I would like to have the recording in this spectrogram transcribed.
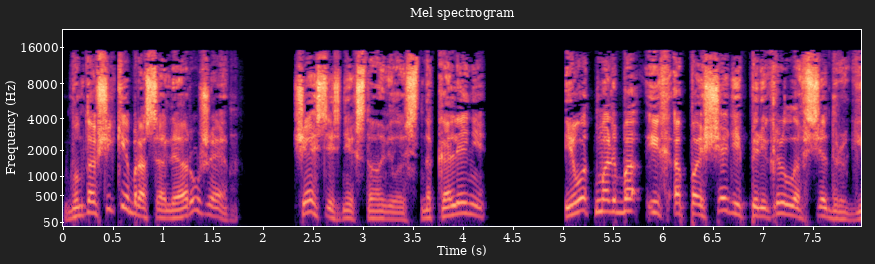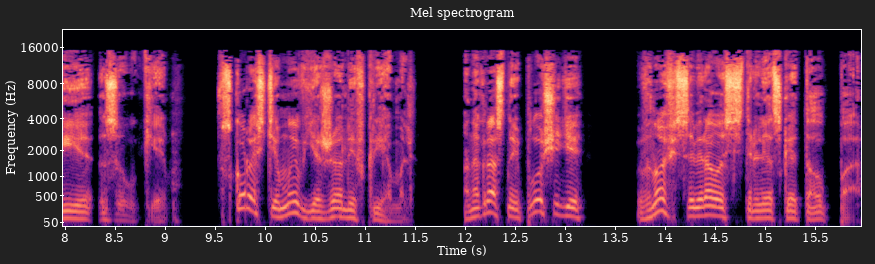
Бунтовщики бросали оружие, часть из них становилась на колени, и вот мольба их о пощаде перекрыла все другие звуки. В скорости мы въезжали в Кремль, а на Красной площади вновь собиралась стрелецкая толпа.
